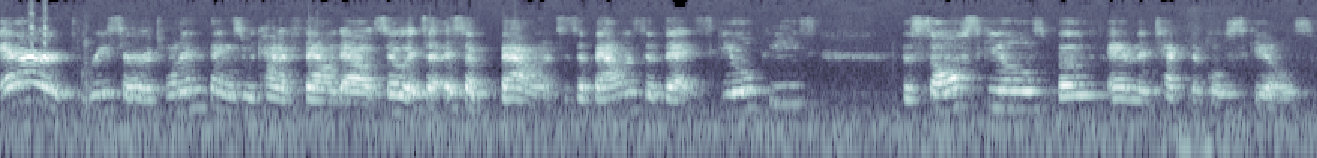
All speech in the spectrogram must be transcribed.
in our research, one of the things we kind of found out, so it's a, it's a balance. It's a balance of that skill piece, the soft skills, both, and the technical skills.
